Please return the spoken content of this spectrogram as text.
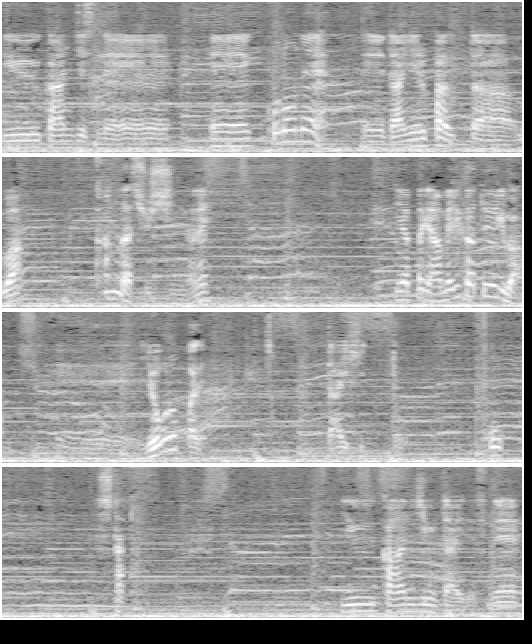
という感じですね。えー、このね、ダニエル・パウターはカナダ出身だね。やっぱりアメリカというよりは、えー、ヨーロッパで大ヒットをしたという感じみたいですね。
